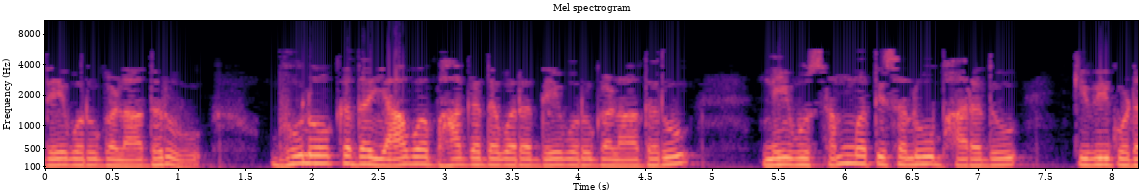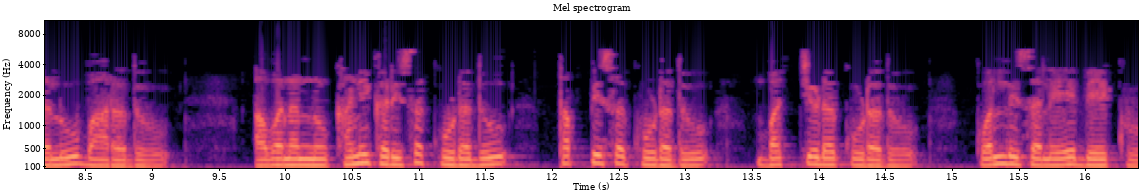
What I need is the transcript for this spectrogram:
ದೇವರುಗಳಾದರೂ, ಭೂಲೋಕದ ಯಾವ ಭಾಗದವರ ದೇವರುಗಳಾದರೂ, ನೀವು ಸಮ್ಮತಿಸಲೂ ಬಾರದು ಕಿವಿಗೊಡಲೂ ಬಾರದು ಅವನನ್ನು ಕಣಿಕರಿಸಕೂಡದು, ತಪ್ಪಿಸಕೂಡದು, ಬಚ್ಚಿಡಕೂಡದು, ಕೊಲ್ಲಿಸಲೇಬೇಕು.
